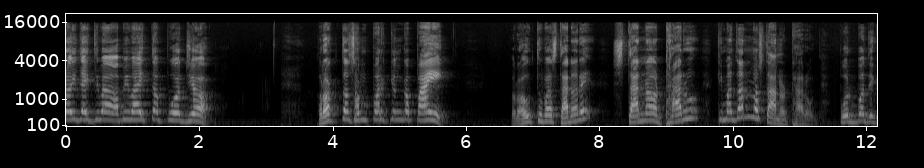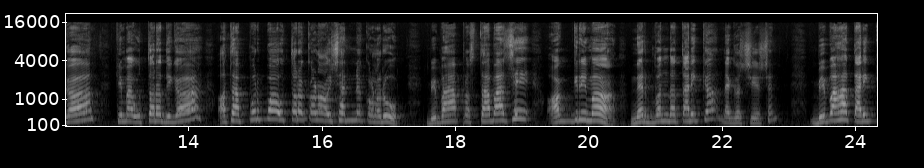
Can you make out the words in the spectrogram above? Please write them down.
ରହିଯାଇଥିବା ଅବିବାହିତ ପୁଅ ଝିଅ ରକ୍ତ ସମ୍ପର୍କୀୟଙ୍କ ପାଇଁ ରହୁଥିବା ସ୍ଥାନରେ ସ୍ଥାନ ଠାରୁ କିମ୍ବା ଜନ୍ମସ୍ଥାନ ଠାରୁ ପୂର୍ବ ଦିଗ କିମ୍ବା ଉତ୍ତର ଦିଗ ଅଥବା ପୂର୍ବ ଉତ୍ତର କୋଣ ଐଶାନ୍ୟ କୋଣରୁ ବିବାହ ପ୍ରସ୍ତାବ ଆସି ଅଗ୍ରିମ ନିର୍ବନ୍ଧ ତାରିଖ ନେଗୋସିଏସନ୍ ବିବାହ ତାରିଖ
